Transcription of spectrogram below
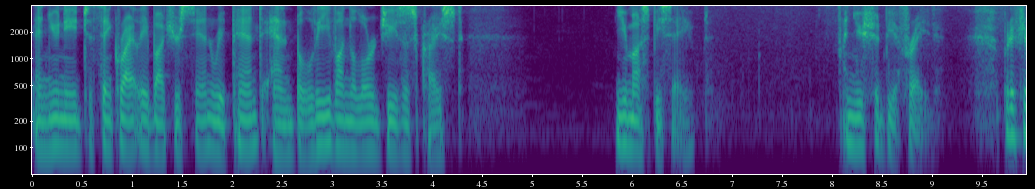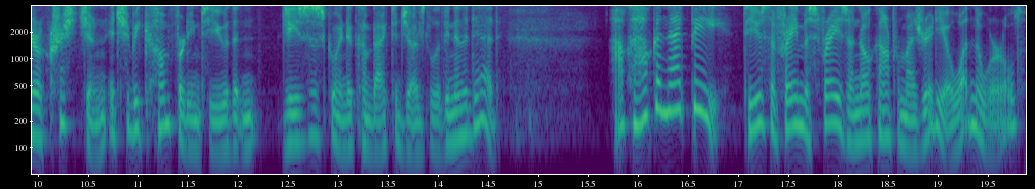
And you need to think rightly about your sin, repent, and believe on the Lord Jesus Christ. You must be saved. And you should be afraid. But if you're a Christian, it should be comforting to you that Jesus is going to come back to judge the living and the dead. How, how can that be? To use the famous phrase on No Compromise Radio, what in the world?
